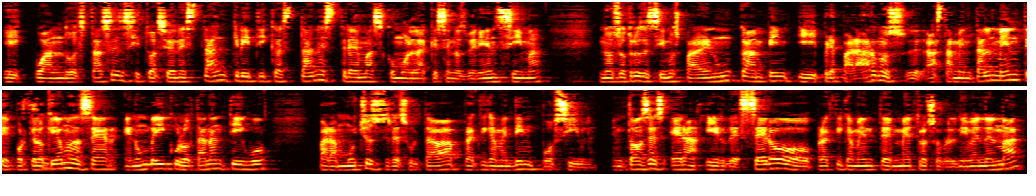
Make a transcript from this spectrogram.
y cuando estás en situaciones tan críticas, tan extremas como la que se nos venía encima, nosotros decimos parar en un camping y prepararnos eh, hasta mentalmente, porque lo que íbamos a hacer en un vehículo tan antiguo, para muchos resultaba prácticamente imposible. Entonces era ir de cero prácticamente metros sobre el nivel del mar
